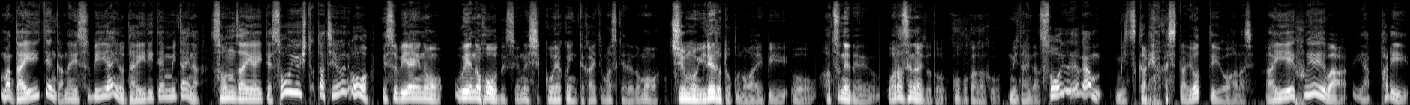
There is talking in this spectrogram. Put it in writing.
まあ代理店かな、SBI の代理店みたいな存在がいて、そういう人たちを SBI の上の方ですよね、執行役員って書いてますけれども、注文入れるとこの IP を初値で割らせないぞと、公募価格みたいな、そういうのが見つかりましたよっていうお話。IFA はやっぱり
